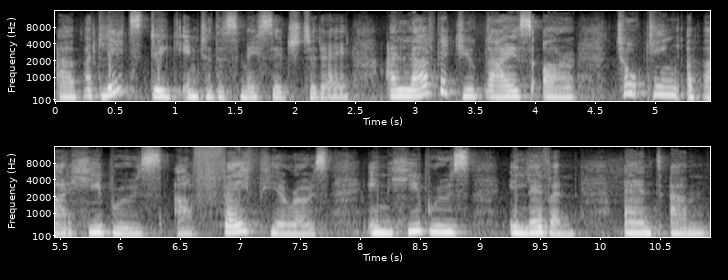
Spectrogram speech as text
Uh, but let's dig into this message today. I love that you guys are talking about Hebrews, our faith heroes, in Hebrews 11. And um,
